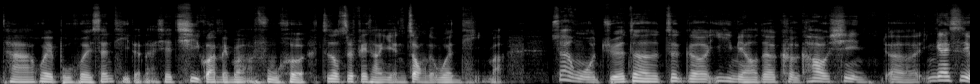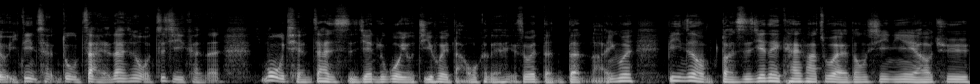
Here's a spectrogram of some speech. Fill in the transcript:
他会不会身体的哪些器官没办法负荷？这都是非常严重的问题嘛。虽然我觉得这个疫苗的可靠性，呃，应该是有一定程度在的，但是我自己可能目前暂时间如果有机会打，我可能也是会等等啦。因为毕竟这种短时间内开发出来的东西，你也要去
